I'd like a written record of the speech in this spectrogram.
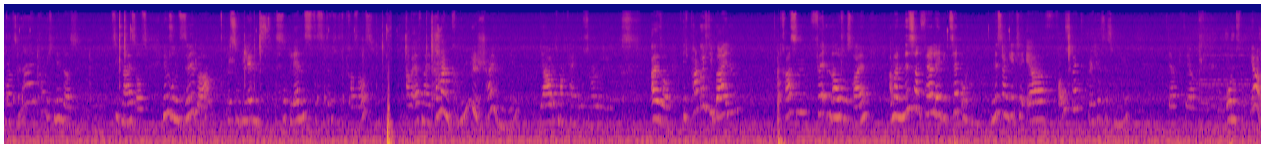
Schwarz. Nein, komm, ich nehme das. Sieht nice nehme so ein Silber, Das so glänzt. das so glänzt, das sieht richtig krass aus. Aber erstmal. Kann man grüne Scheiben nehmen? Ja, aber das macht keinen großen Unterschied. Also, ich packe euch die beiden krassen, fetten Autos rein. Aber Nissan Fairlady Z und Nissan GTR Ausback. Welches ist mir? Der, der. Und ja,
